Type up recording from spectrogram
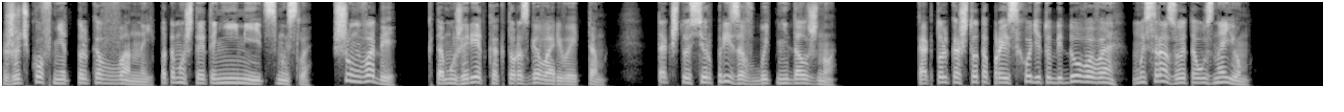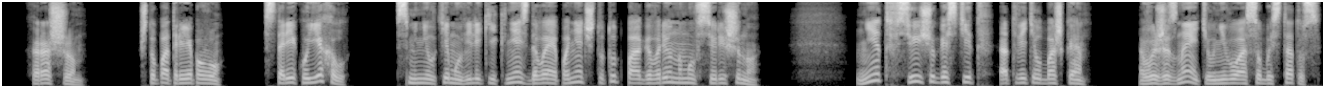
Жучков нет только в ванной, потому что это не имеет смысла. Шум воды. К тому же редко кто разговаривает там. Так что сюрпризов быть не должно. Как только что-то происходит у Бедового, мы сразу это узнаем. Хорошо. Что по Трепову? Старик уехал? сменил тему великий князь, давая понять, что тут по оговоренному все решено. «Нет, все еще гостит», — ответил Башка. «Вы же знаете, у него особый статус.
